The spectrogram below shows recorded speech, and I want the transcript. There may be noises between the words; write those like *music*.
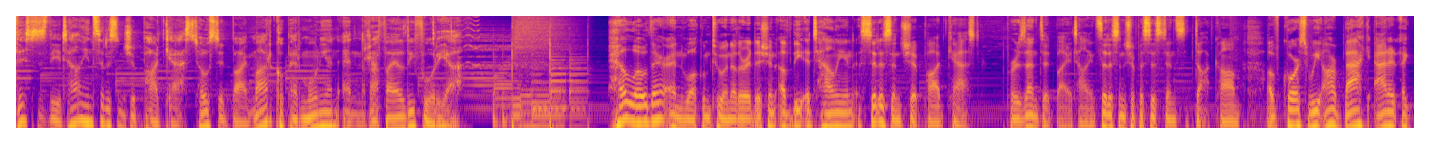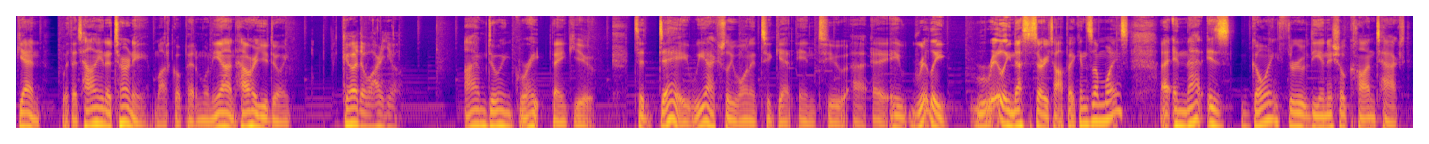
This is the Italian Citizenship Podcast hosted by Marco Permunian and Rafael Di Furia. Hello there, and welcome to another edition of the Italian Citizenship Podcast presented by ItaliancitizenshipAssistance.com. Of course, we are back at it again with Italian attorney Marco Permunian. How are you doing? Good, how are you? I'm doing great, thank you. Today, we actually wanted to get into uh, a, a really really necessary topic in some ways, uh, and that is going through the initial contact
